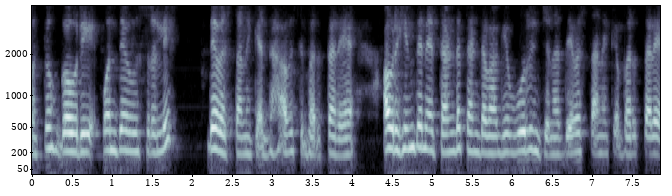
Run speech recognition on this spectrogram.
ಮತ್ತು ಗೌರಿ ಒಂದೇ ಉಸಿರಲ್ಲಿ ದೇವಸ್ಥಾನಕ್ಕೆ ಧಾವಿಸಿ ಬರ್ತಾರೆ. ಅವ್ರ ಹಿಂದೆನೆ ತಂಡ ತಂಡವಾಗಿ ಊರಿನ ಜನ ದೇವಸ್ಥಾನಕ್ಕೆ ಬರ್ತಾರೆ.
